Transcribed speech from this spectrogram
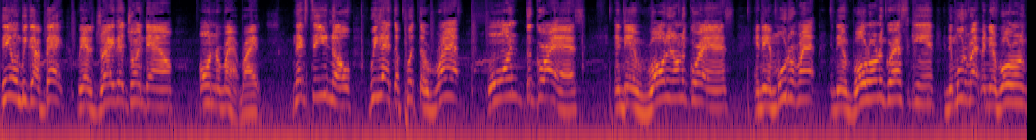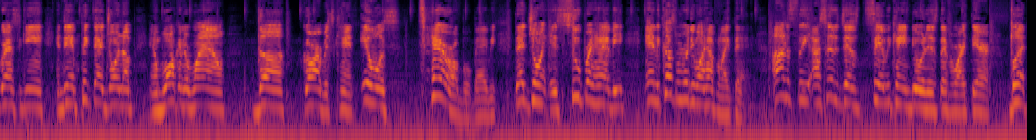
Then when we got back, we had to drag that joint down on the ramp, right? Next thing you know, we had to put the ramp on the grass and then roll it on the grass and then move the ramp and then roll on the grass again and then move the ramp and then roll on the grass again and then pick that joint up and walk it around the garbage can. It was terrible, baby. That joint is super heavy and the customer really won't help him like that. Honestly, I should have just said we can't do it this left right there, but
